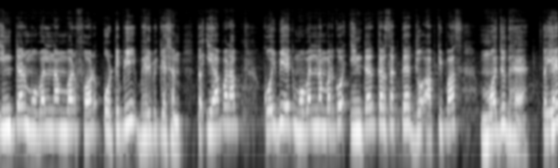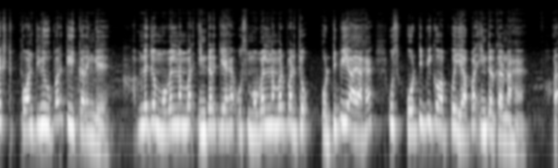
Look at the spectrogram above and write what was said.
Enter mobile number for O T verification तो यहाँ पर आप कोई भी एक मोबाइल नंबर को इंटर कर सकते हैं जो आपके पास मौजूद है। तो नेक्स्ट कॉन्टिन्यू पर क्लिक करेंगे। आपने जो मोबाइल नंबर इंटर किया है, उस मोबाइल नंबर पर जो ओटीपी आया है, उस ओ को आपको यहाँ पर इंटर करना है। और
